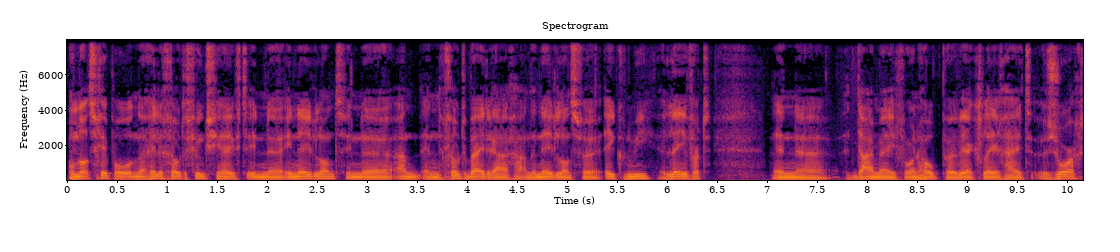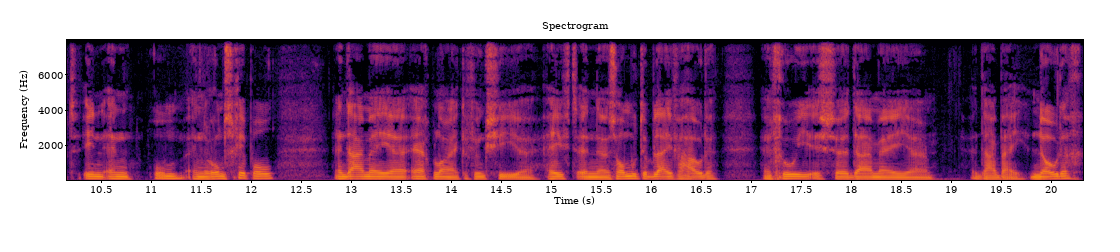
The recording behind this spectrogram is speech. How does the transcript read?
Omdat Schiphol een hele grote functie heeft in, uh, in Nederland... In, uh, aan, en grote bijdrage aan de Nederlandse economie levert. En uh, daarmee voor een hoop werkgelegenheid zorgt in en om en rond Schiphol. En daarmee uh, erg belangrijke functie uh, heeft en uh, zal moeten blijven houden. En groei is daarmee, daarbij nodig.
